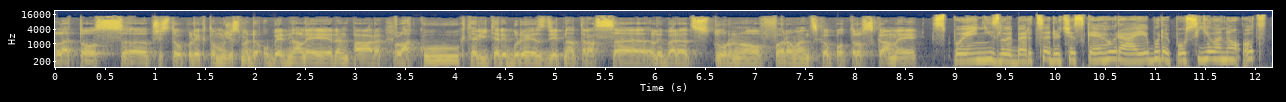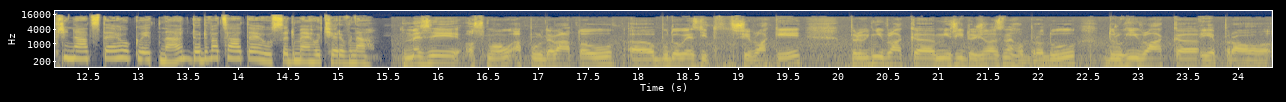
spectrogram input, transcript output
letos eh, přistoupili k tomu, že jsme doobjednali jeden pár vlaků, který tedy bude jezdit na trase Liberec, Turnov, Rovensko pod Troskami. Spojení z Liberce do Českého ráje bude posíleno od 13. května do 27. června. Mezi 8. a půl devátou eh, budou jezdit tři vlaky. První vlak eh, míří do Železného Brodu, druhý vlak eh, je pro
